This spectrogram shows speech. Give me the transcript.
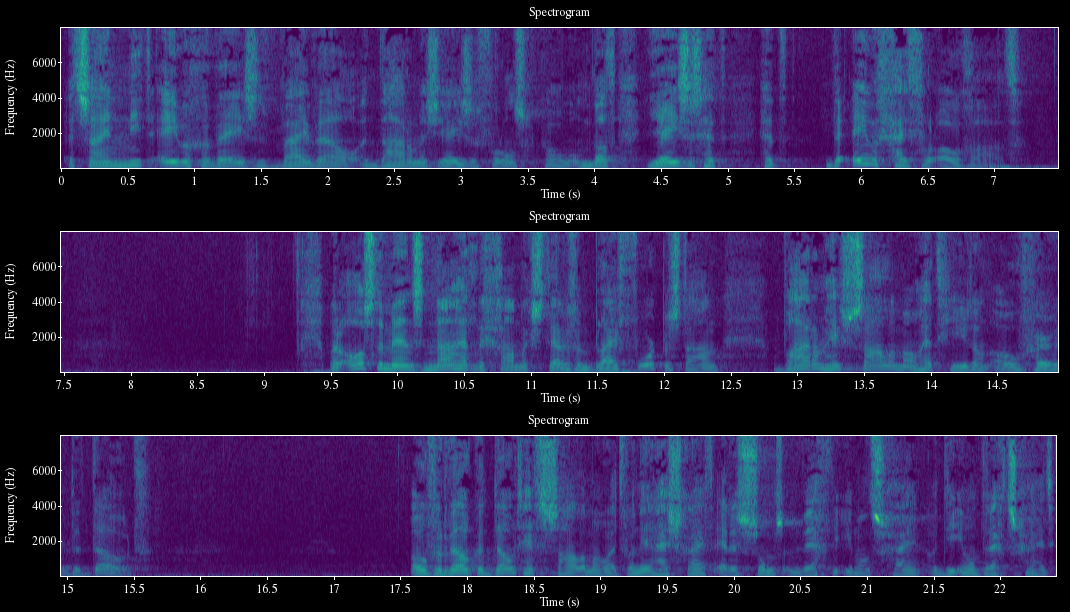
Het zijn niet eeuwige wezens, wij wel. En daarom is Jezus voor ons gekomen, omdat Jezus het, het, de eeuwigheid voor ogen had. Maar als de mens na het lichamelijk sterven blijft voortbestaan, waarom heeft Salomo het hier dan over de dood? Over welke dood heeft Salomo het wanneer hij schrijft: Er is soms een weg die iemand, schijnt, die iemand recht schijnt,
